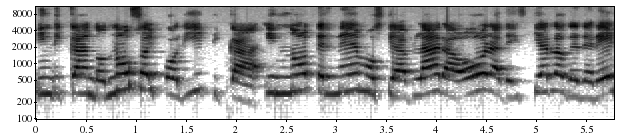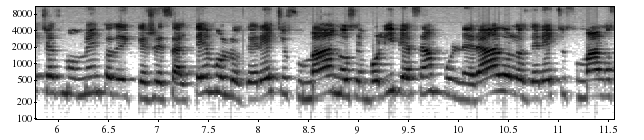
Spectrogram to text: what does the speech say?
indicando, no soy política y no tenemos que hablar ahora de izquierda o de derecha, es momento de que resaltemos los derechos humanos. En Bolivia se han vulnerado los derechos humanos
